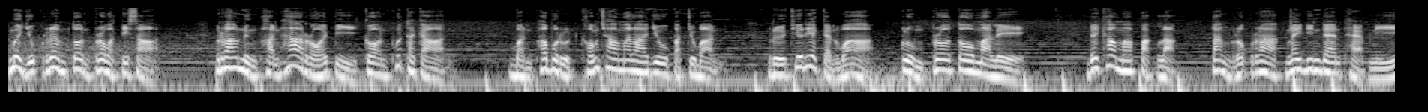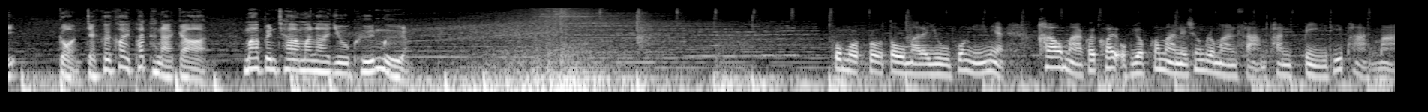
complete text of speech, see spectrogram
เมื่อยุคเริ่มต้นประวัติศาสตร์ ราว 1,500 ปีก่อนพุทธกาลบรรพบุรุษของชาวมาลายูปัจจุบัน หรือที่เรียกกันว่ากลุ่มโปรโตมาเล ได้เข้ามาปักหลักตั้งรกรากในดินแดนแถบนี้ ก่อนจะค่อยๆ พัฒนาการมาเป็นชาวมาลายูพื้นเมืองพวกโปรโตมาลายูพวกนี้เนี่ยเข้ามาค่อยๆ อพยพเข้ามาในช่วงประมาณ 3,000 ปีที่ผ่านมา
